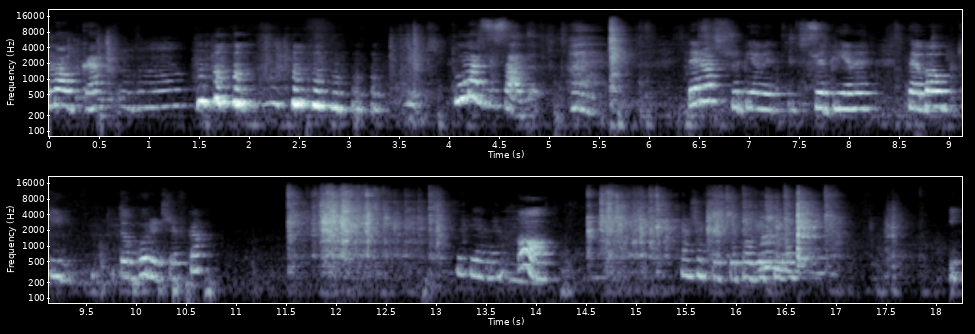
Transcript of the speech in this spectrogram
Masz jedną małpkę. Mhm. Tłumacz zasady. Teraz wsypiemy, wsypiemy te małpki do góry drzewka. Wsypiemy. O! Na szybko się powiesiły. I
